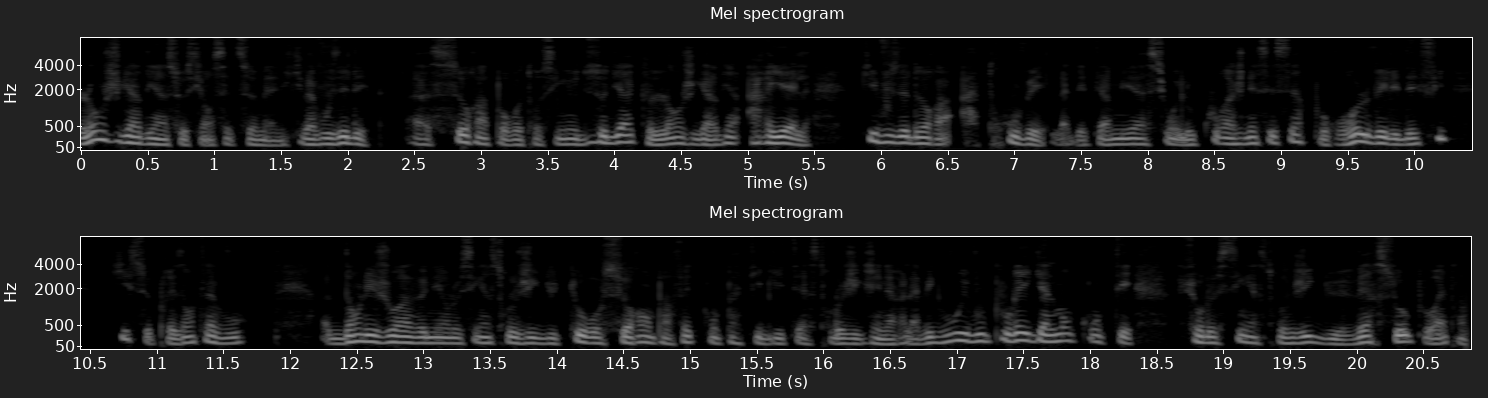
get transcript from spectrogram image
L'ange gardien associé en cette semaine qui va vous aider euh, sera pour votre signe du zodiaque l'ange gardien Ariel qui vous aidera à trouver la détermination et le courage nécessaires pour relever les défis qui se présentent à vous. Dans les jours à venir, le signe astrologique du taureau sera en parfaite compatibilité astrologique générale avec vous et vous pourrez également compter sur le signe astrologique du verso pour être,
